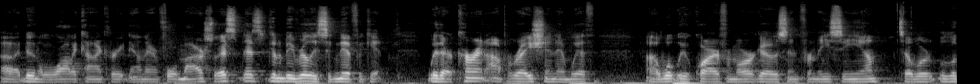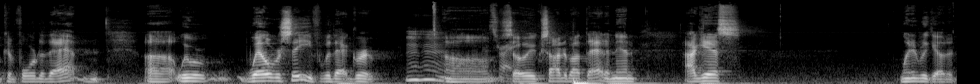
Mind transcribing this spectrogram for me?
uh, doing a lot of concrete down there in Fort Myers. So that's that's going to be really significant with our current operation and with uh, what we acquired from Argos and from ECM. So we're, we're looking forward to that. And uh, we were well received with that group. Um, That's right. So excited about that. And then I guess when did we go to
